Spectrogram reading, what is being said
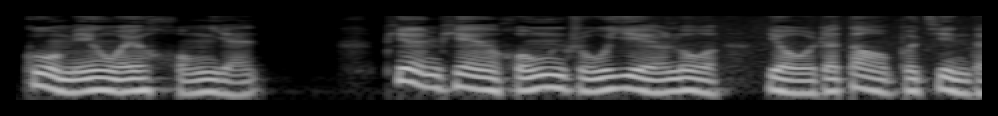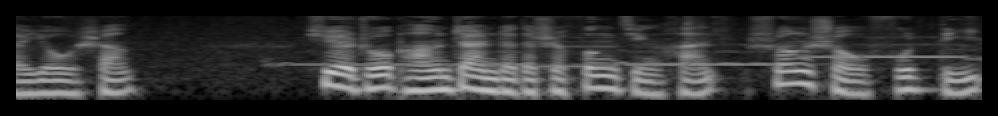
故名为红颜。片片红烛叶落，有着道不尽的忧伤。血竹旁站着的是风景寒，双手扶笛，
